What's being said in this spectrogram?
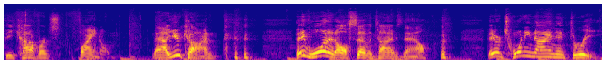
the conference final. Now, UConn, they've won it all seven times now. they were 29 and 3.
